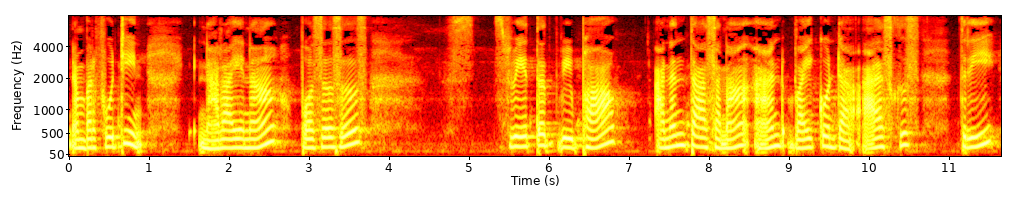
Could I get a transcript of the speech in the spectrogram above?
Number 14, Narayana possesses Svetadvipa, Anantasana, and Vaikuntha as his three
